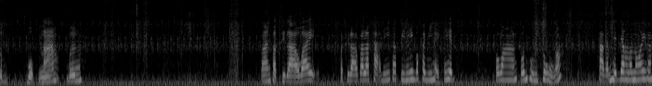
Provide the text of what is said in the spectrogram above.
ระบบน้ำเบิ้งวานผักซีลาวไว้ ผักซีลาวก็ราคาดีครับปีนี้บ่ค่อยมีไห้เฮ็ด เพราะว่าต้นทุนสูงเนาะพากันเฮ็ดย่างละน้อยค่ะ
